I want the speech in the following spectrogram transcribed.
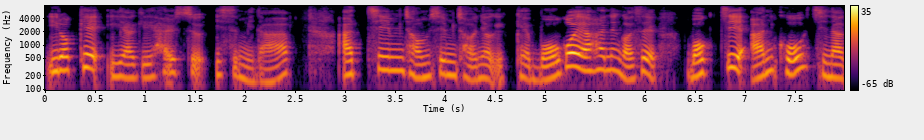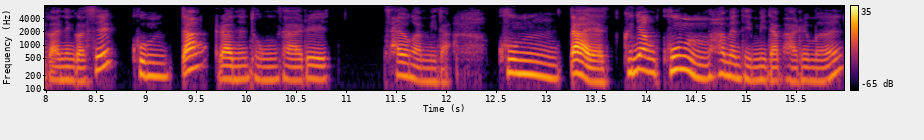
이렇게 이야기할 수 있습니다. 아침, 점심, 저녁 이렇게 먹어야 하는 것을 먹지 않고 지나가는 것을 굶다라는 동사를 사용합니다. 굶다, 그냥 굶 하면 됩니다. 발음은.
